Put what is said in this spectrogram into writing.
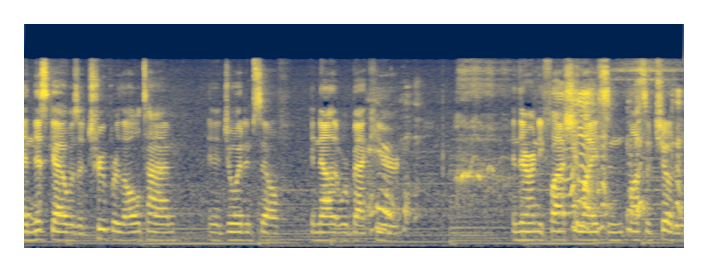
And this guy was a trooper the whole time and enjoyed himself. And now that we're back here, and there aren't any flashy lights and lots of children.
